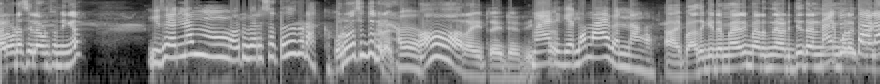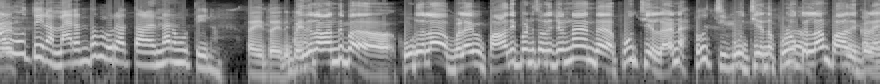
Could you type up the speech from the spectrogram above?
அறுவடை செய்யலாம்னு சொன்னீங்க? இது என்ன ஒரு வருஷத்துக்கு கிடக்கும் ஒரு வருஷத்துக்கு கிடக்கு ஆ ரைட் ரைட் ரைட் மாடிக்கு எல்லாம் மாய பண்ணாங்க ஆ இப்ப அதுக்கிட்ட மாதிரி மருந்து அடிச்சு தண்ணி மருந்தாலாம் ஊத்தினோம் மருந்தும் உரத்தாலும் தான் ஊத்தினோம் ரைட் ரைட் இப்போ இதுல வந்து இப்ப கூடுதலா விளைவு பாதிப்புன்னு சொல்லி சொன்னா இந்த பூச்சி எல்லாம் என்ன பூச்சி பூச்சி அந்த புழுக்கெல்லாம் பாதிப்பு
